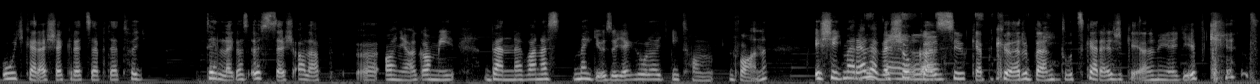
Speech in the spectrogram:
úgy keresek receptet, hogy tényleg az összes alap anyag, ami benne van, azt meggyőződjek róla, hogy itthon van. És így már eleve sokkal szűkebb körben tudsz keresgélni egyébként.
